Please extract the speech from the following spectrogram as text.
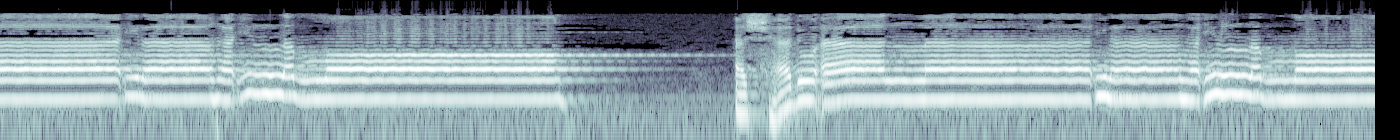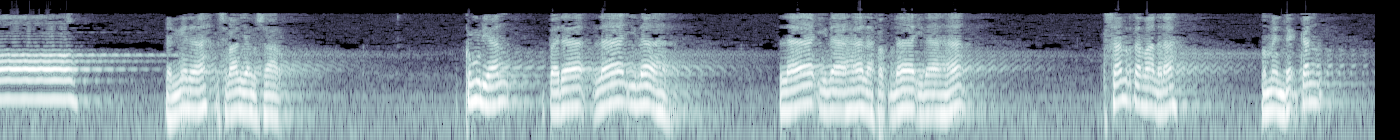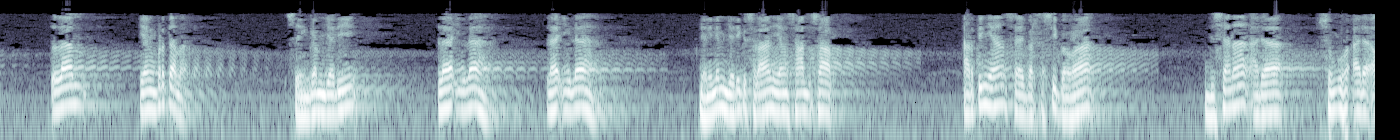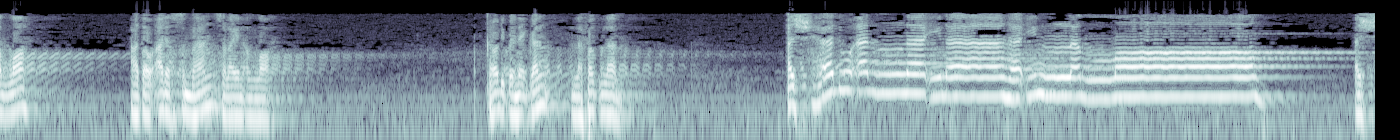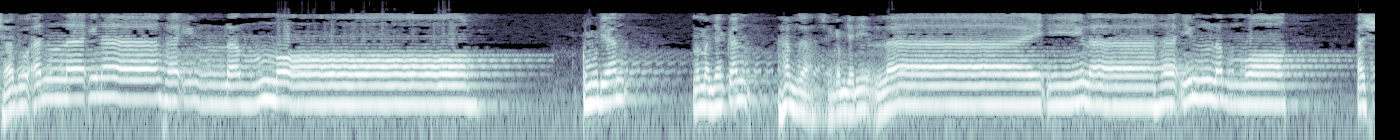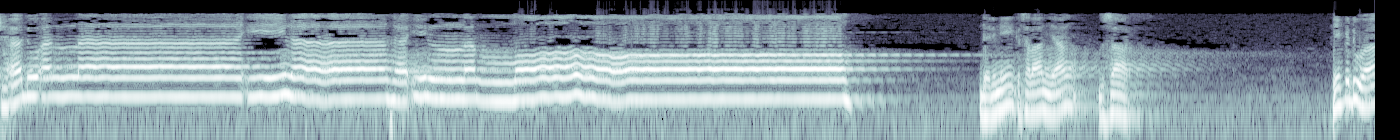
إله إلا الله أشهد أن لا إله إلا الله dan ini adalah kesalahan yang besar. Kemudian pada la ilaha. La ilaha lafaz la ilaha. Kesan pertama adalah memendekkan lam yang pertama. Sehingga menjadi la ilaha la ilaha. Dan ini menjadi kesalahan yang sangat besar. Artinya saya bersaksi bahwa di sana ada sungguh ada Allah atau ada sesembahan selain Allah. Kalau dipendekkan lafaz lam. Ashhadu an la ilaha illallah. Ashhadu an la ilaha illallah. Kemudian memanjangkan hamzah sehingga menjadi la ilaha illallah. Asyhadu an la ilaha illallah. Dan ini kesalahan yang besar. Yang kedua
